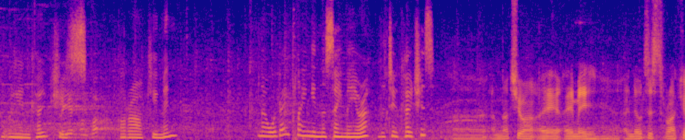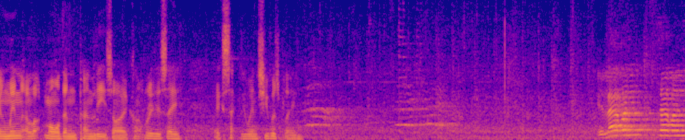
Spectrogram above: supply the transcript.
Korean coach is Ora Kyu-min. Now, were they playing in the same era, the two coaches? Uh, I'm not sure. I, I may I noticed Ra Kyung Min a lot more than Pan Lee, so I can't really say exactly when she was playing. 11, 7.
